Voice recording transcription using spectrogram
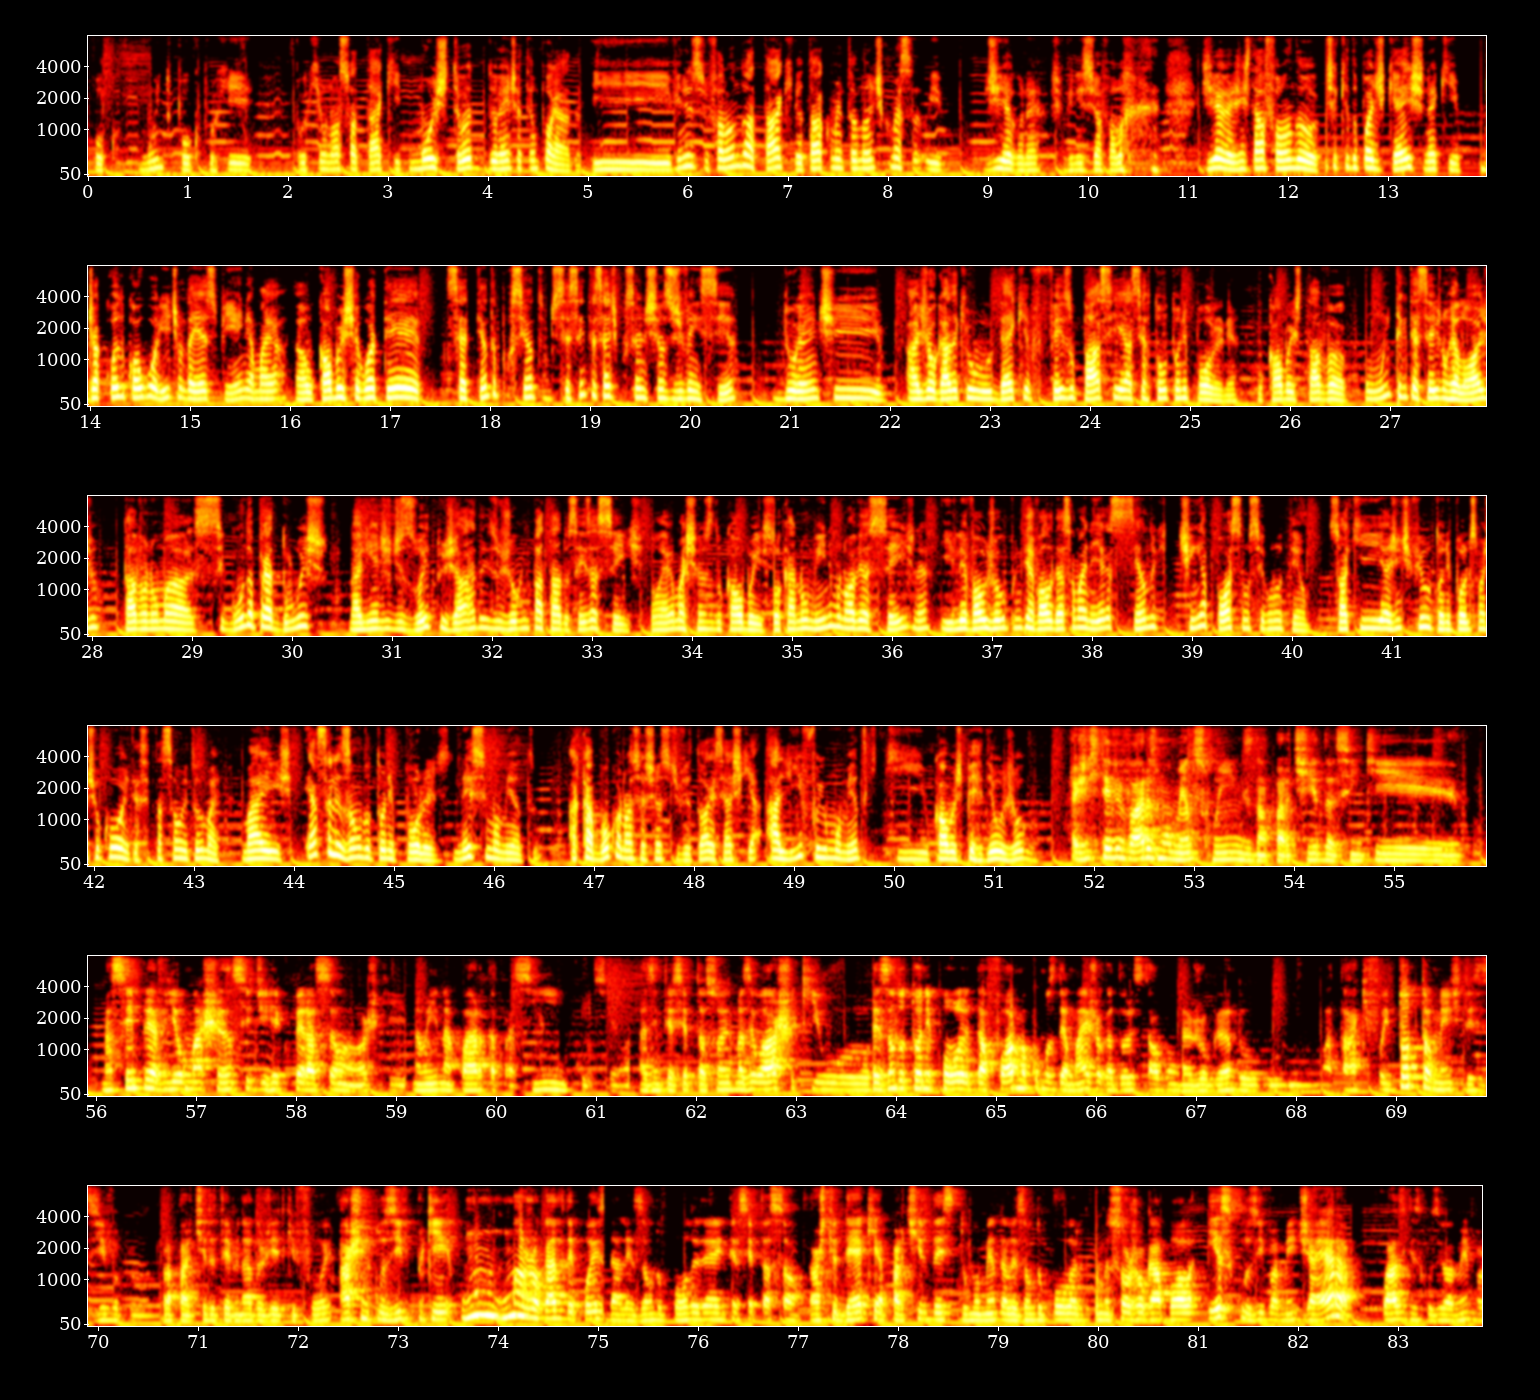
pouco, muito pouco, porque porque o nosso ataque mostrou durante a temporada. E Vinícius, falando do ataque, eu tava comentando antes de começar, e Diego, né? O Vinícius já falou. Diego, a gente tava falando aqui do podcast, né? Que de acordo com o algoritmo da ESPN, a, o Cowboys chegou a ter 70%, de 67% de chances de vencer durante a jogada que o deck fez o passe e acertou o Tony Pollard, né? O Cowboys estava com 1,36 no relógio, estava numa segunda para duas na linha de 18 jardas o jogo empatado, 6 a 6 Então era uma chance do Cowboys colocar no mínimo 9 a 6 né? E levar o jogo pro intervalo dessa maneira, sendo que tinha posse no segundo tempo. Só que a gente viu, o Tony Pollard se machucou, interceptação e tudo mais. Mas essa lesão do Tony Pollard, nesse momento, acabou com a nossa chance de vitória? Você acha que ali foi o momento que, que o Cowboys perdeu o jogo? A gente teve vários momentos ruins na partida, assim, que mas sempre havia uma chance de recuperação. Eu acho que não ir na quarta para cinco, as interceptações, mas eu acho que o lesão do Tony Pollard, da forma como os demais jogadores estavam eh, jogando o, o ataque, foi totalmente decisiva para a partida terminar do jeito que foi. Acho, inclusive, porque um, uma jogada depois da lesão do Pollard é a interceptação. Eu acho que o deck, a partir desse, do momento da lesão do Pollard, começou a jogar a bola exclusivamente, já era quase que exclusivamente,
